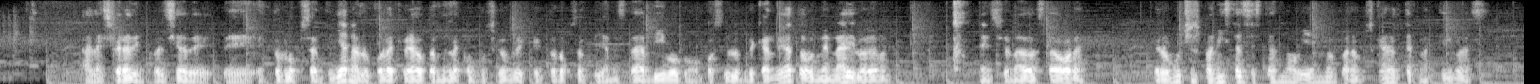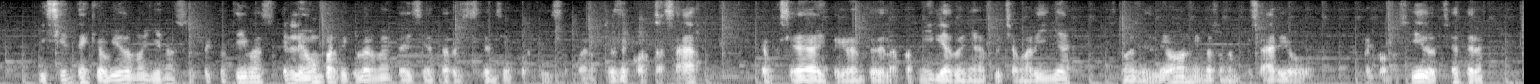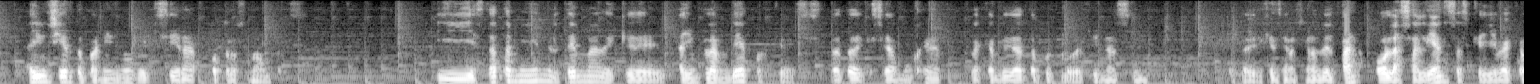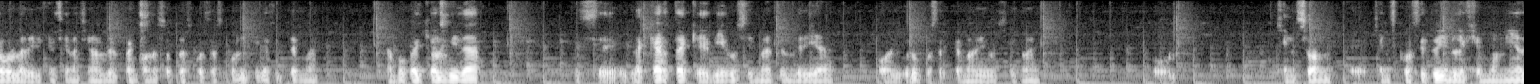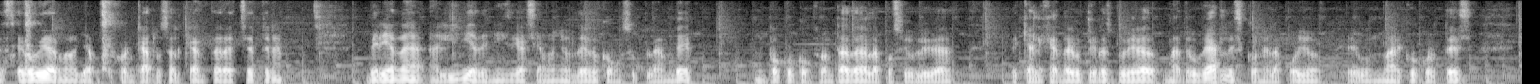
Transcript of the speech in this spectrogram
a la esfera de influencia de, Héctor López Santillana, lo cual ha creado también la confusión de que Héctor López Santillana está vivo como posible precandidato, donde nadie lo había mencionado hasta ahora. Pero muchos panistas se están moviendo para buscar alternativas y sienten que Oviedo no llena sus expectativas. En León particularmente hay cierta resistencia porque dice, bueno, pues es de Cortázar, que aunque sea integrante de la familia, dueña de flecha amarilla, pues no es de León y no es un empresario reconocido, etcétera hay un cierto panismo que quisiera otros nombres. Y está también el tema de que hay un plan B, porque si se trata de que sea mujer la candidata, pues lo define así la dirigencia nacional del PAN o las alianzas que lleve a cabo la dirigencia nacional del PAN con las otras fuerzas políticas. Un tema tampoco hay que olvidar. Pues, eh, la carta que Diego Sinue tendría, o el grupo cercano a Diego Sinue, o quienes son, eh, quienes constituyen la hegemonía de este gobierno, ya Juan Carlos Alcántara, etcétera, verían a, a Livia Denise García Muñoz Ledo como su plan B, un poco confrontada a la posibilidad de que Alejandra Gutiérrez pudiera madrugarles con el apoyo de un Marco Cortés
